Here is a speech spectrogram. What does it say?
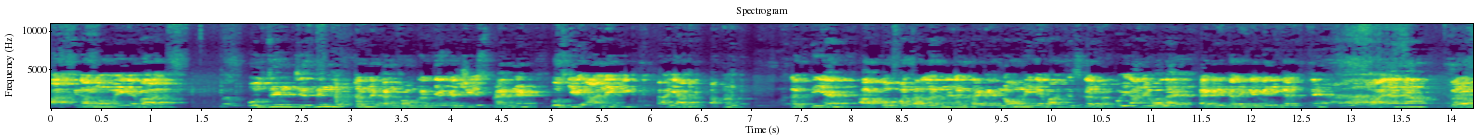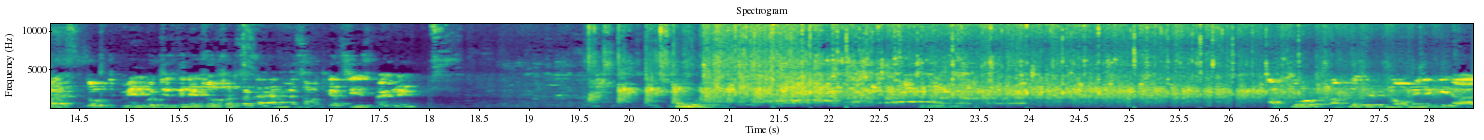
आएगा नौ महीने बाद, उस दिन, जिस दिन डॉक्टर ने कंफर्म कर दिया कि शी इज़ प्रेग्नेंट उसकी आने की लगती हैं। आपको पता लगने लगता है कि नौ महीने बाद इस घर में कोई आने वाला है। एग्री करेंगे कि नहीं करेंगे? आया ना? बराबर। तो मेरे को जिस दिन एक सौ सड़सठ आया मैं समझ गया सी इज़ प्रेगनेंट हेलो अब तो अब तो सिर्फ़ नौ महीने की राह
